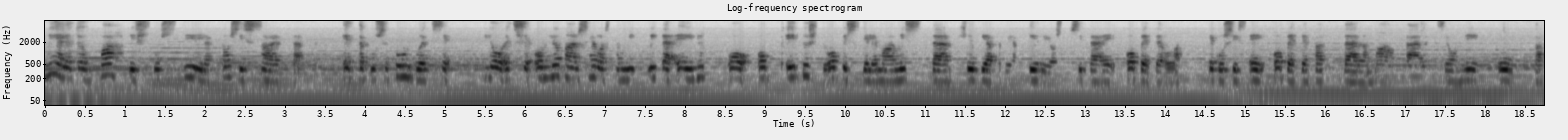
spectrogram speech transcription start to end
mieletön vahvistus sille tosissaan, että, että kun se tuntuu, että se, joo, että se on jotain sellaista, mitä ei nyt op, ei pysty opiskelemaan mistään psykiatrian kirjoista, sitä ei opetella. Ja kun siis ei opeteta täällä maan päällä, niin se on niin uutta,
